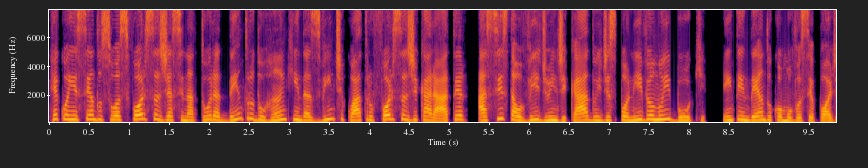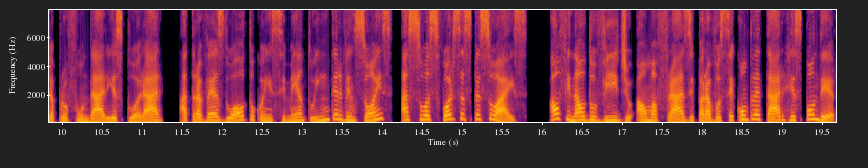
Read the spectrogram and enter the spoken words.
reconhecendo suas forças de assinatura dentro do ranking das 24 forças de caráter, assista ao vídeo indicado e disponível no e-book, entendendo como você pode aprofundar e explorar, através do autoconhecimento e intervenções, as suas forças pessoais. Ao final do vídeo há uma frase para você completar responder.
